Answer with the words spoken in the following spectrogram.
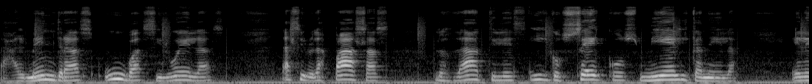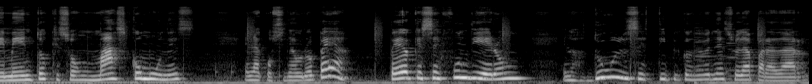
las almendras, uvas, ciruelas, las ciruelas pasas, los dátiles, higos secos, miel y canela, elementos que son más comunes en la cocina europea, pero que se fundieron en los dulces típicos de Venezuela para dar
